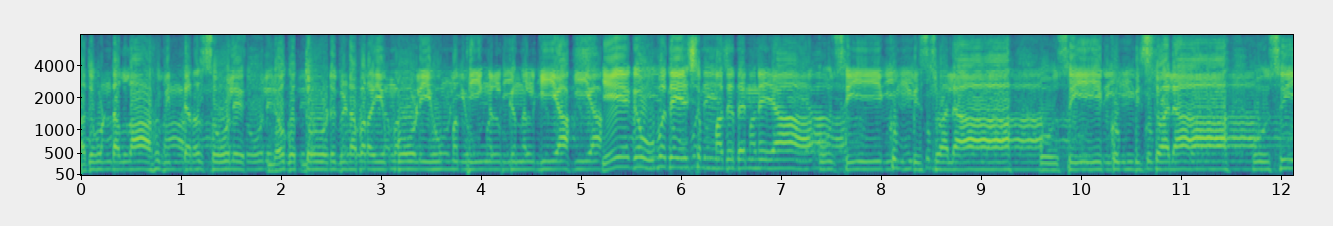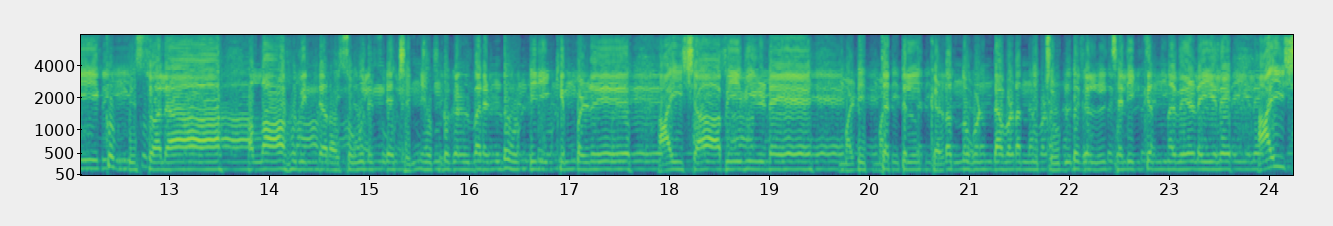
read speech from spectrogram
അതുകൊണ്ട് അല്ലാഹുവിന്റെ റസൂൽ ലോകത്തോട് വിട പറയുമ്പോൾ ഈ ഉമ്മത്തീങ്ങൾക്ക് നൽകിയ ഏക ഉപദേശം അത് തന്നെയാ. ഉസീകും ബിസ്വലാ. ഉസീകും ബിസ്വലാ. ഉസീകും ബിസ്വലാ. റസൂലിന്റെ റസൂലിന്റെ ചെഞ്ചുണ്ടുകൾ വരണ്ടുകൊണ്ടിരിക്കുമ്പോൾ ആയിഷ ബീവിയുടെ മടിത്തട്ടിൽ കിടന്നുകൊണ്ട് അവിടെ നിന്ന് ചുണ്ടുകൾ ചലിക്കുന്ന വേളയിലെ ആയിഷ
